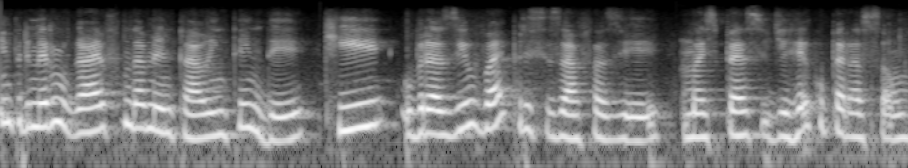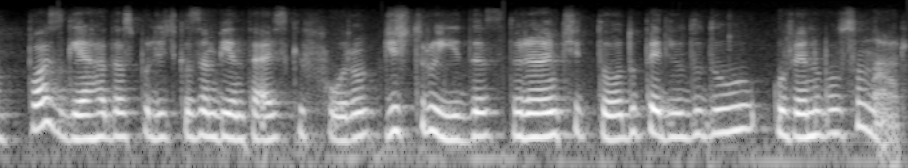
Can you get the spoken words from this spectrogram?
Em primeiro lugar, é fundamental entender que o Brasil vai precisar fazer uma espécie de recuperação pós-guerra das políticas ambientais que foram destruídas durante todo o período do governo Bolsonaro.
